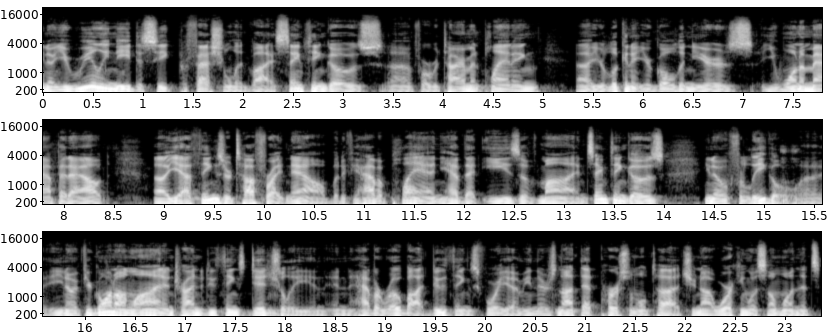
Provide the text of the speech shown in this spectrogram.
you know you really need to seek professional advice. Same thing goes uh, for retirement planning. Uh, you're looking at your golden years. You want to map it out. Uh, yeah, things are tough right now, but if you have a plan, you have that ease of mind. Same thing goes, you know, for legal. Uh, you know, if you're going online and trying to do things digitally and, and have a robot do things for you, I mean, there's not that personal touch. You're not working with someone that's,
